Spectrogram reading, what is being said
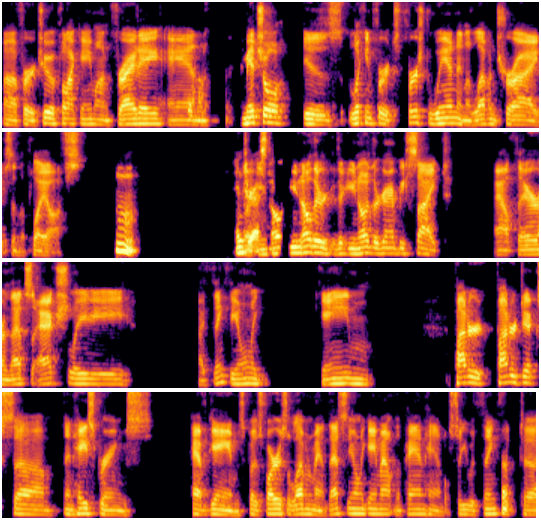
uh, for a two o'clock game on Friday, and Wow. Mitchell is looking for its first win in eleven tries in the playoffs. Hmm. But Interesting. You know, you know they're, they're you know they're going to be psyched out there, and that's actually, I think, the only game. Potter Potter Dix um, and Hay Springs have games, but as far as eleven man, that's the only game out in the Panhandle. So you would think that uh,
